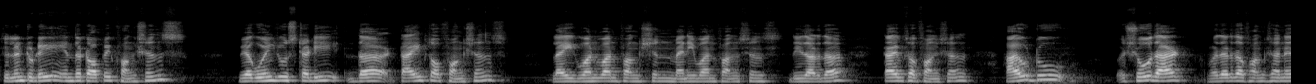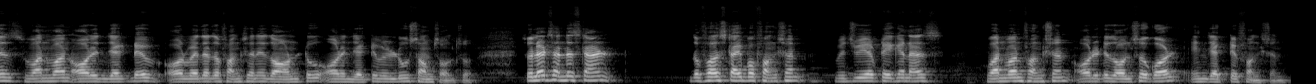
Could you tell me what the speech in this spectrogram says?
Children, today in the topic functions, we are going to study the types of functions like one one function, many one functions. These are the types of functions. How to show that whether the function is one one or injective or whether the function is onto or injective. We'll do sums also. So let's understand the first type of function which we have taken as one one function or it is also called injective function.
